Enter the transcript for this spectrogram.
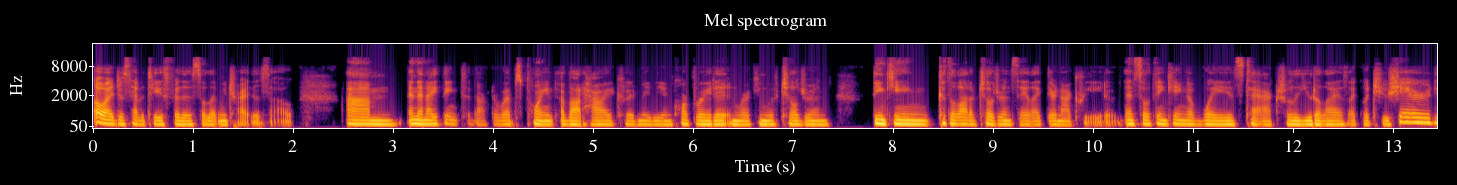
oh, I just have a taste for this. So let me try this out. Um, and then I think to Dr. Webb's point about how I could maybe incorporate it in working with children, thinking because a lot of children say like they're not creative and so thinking of ways to actually utilize like what you shared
